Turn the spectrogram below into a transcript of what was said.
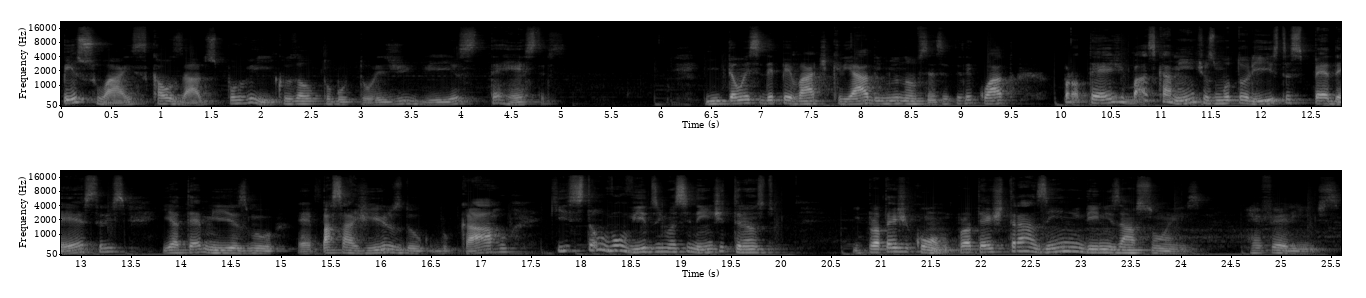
pessoais causados por veículos automotores de vias terrestres. Então, esse DPVAT, criado em 1974, protege basicamente os motoristas, pedestres e até mesmo é, passageiros do, do carro que estão envolvidos em um acidente de trânsito. E protege como? Protege trazendo indenizações referentes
